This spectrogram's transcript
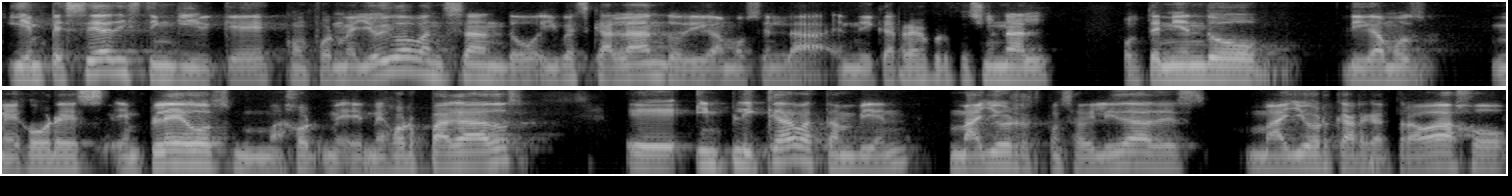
y empecé a distinguir que conforme yo iba avanzando, iba escalando, digamos, en, la, en mi carrera profesional, obteniendo, digamos, mejores empleos, mejor, mejor pagados, eh, implicaba también mayores responsabilidades, mayor carga de trabajo,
